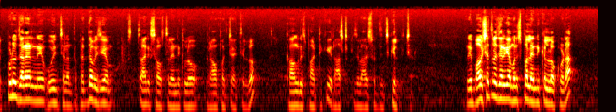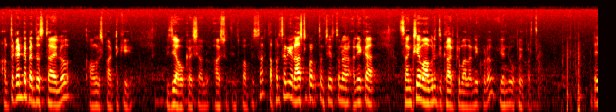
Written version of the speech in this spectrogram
ఎప్పుడు జరగని ఊహించినంత పెద్ద విజయం స్థానిక సంస్థల ఎన్నికల్లో గ్రామ పంచాయతీల్లో కాంగ్రెస్ పార్టీకి రాష్ట్ర ప్రజలు ఆశీర్వదించి గెలిపించారు. రేపు భవిష్యత్తులో జరిగే మున్సిపల్ ఎన్నికల్లో కూడా అంతకంటే పెద్ద స్థాయిలో కాంగ్రెస్ పార్టీకి విజయ అవకాశాలు ఆశీర్వదించి పంపిస్తారు. తప్పనిసరిగా రాష్ట్ర ప్రభుత్వం చేస్తున్న అనేక సంక్షేమ అభివృద్ధి కార్యక్రమాలన్నీ కూడా ఇవన్నీ ఉపయోగపడతాయి. అంటే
